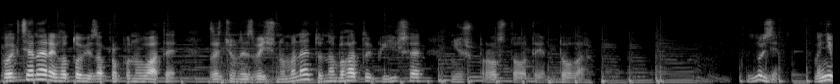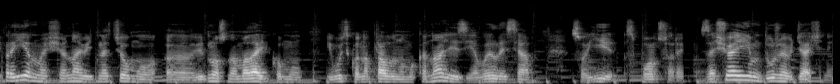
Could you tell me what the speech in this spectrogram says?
Колекціонери готові запропонувати за цю незвичну монету набагато більше, ніж просто 1 долар. Друзі, мені приємно, що навіть на цьому е, відносно маленькому і вузьконаправленому каналі з'явилися свої спонсори, за що я їм дуже вдячний.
